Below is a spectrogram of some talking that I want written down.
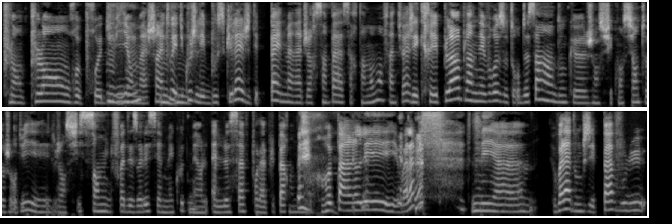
plan plan on reproduit en mmh machin et tout. Et du mmh coup je les bousculais. J'étais pas une manager sympa à certains moments. Enfin tu vois j'ai créé plein plein de névroses autour de ça hein, donc euh, j'en suis consciente aujourd'hui et j'en suis cent mille fois désolée si elles m'écoutent mais elles le savent pour la plupart. On en reparler et voilà. Mais euh, voilà, donc j'ai pas voulu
